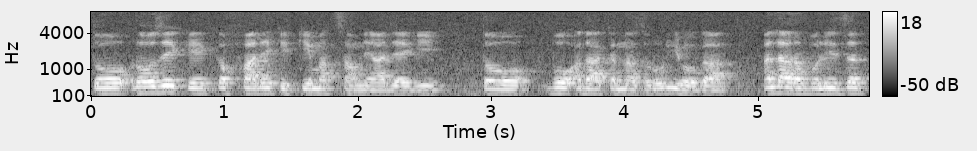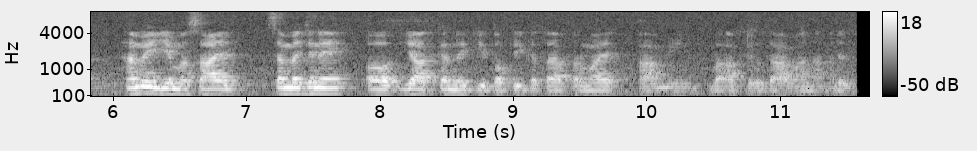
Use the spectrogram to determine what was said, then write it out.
تو روزے کے کفارے کی قیمت سامنے آ جائے گی۔ تو وہ ادا کرنا ضروری ہوگا۔ اللہ رب العزت ہمیں یہ مسائل سمجھنے اور یاد کرنے کی توفیق عطا فرمائے آمین۔ و آپ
